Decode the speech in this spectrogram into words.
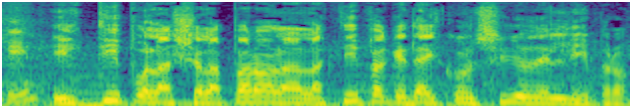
Sì. il tipo lascia la parola alla tipa che dà il consiglio del libro.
